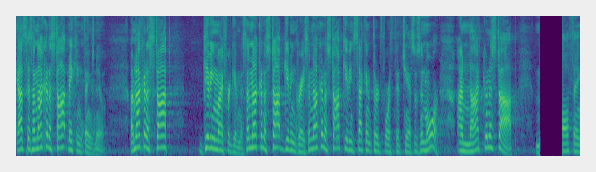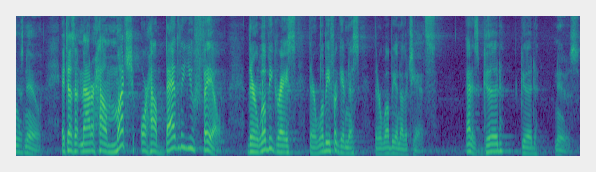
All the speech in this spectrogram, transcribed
God says, I'm not going to stop making things new. I'm not going to stop giving my forgiveness. I'm not going to stop giving grace. I'm not going to stop giving second, third, fourth, fifth chances and more. I'm not going to stop making all things new. It doesn't matter how much or how badly you fail, there will be grace, there will be forgiveness, there will be another chance. That is good, good news.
